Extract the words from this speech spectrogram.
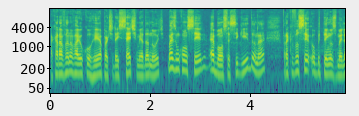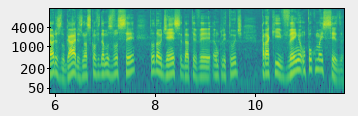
A caravana vai ocorrer a partir das sete e meia da noite, mas um conselho, é bom ser seguido, né? Para que você obtenha os melhores lugares, nós convidamos você, toda a audiência da TV Amplitude, para que venha um pouco mais cedo,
